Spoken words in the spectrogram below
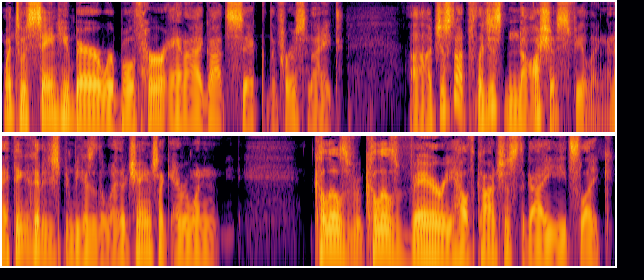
Went to a Saint Hubert where both her and I got sick the first night. Uh, just not like just nauseous feeling, and I think it could have just been because of the weather change. Like everyone, Khalil's Khalil's very health conscious. The guy eats like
